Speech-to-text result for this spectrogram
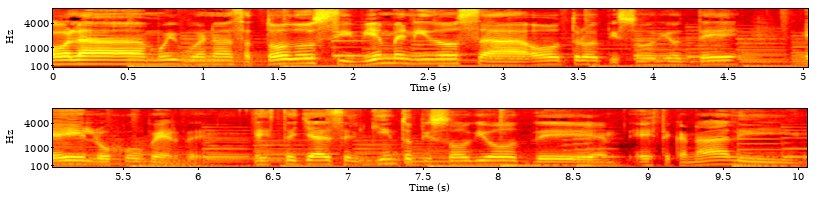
Hola, muy buenas a todos y bienvenidos a otro episodio de El Ojo Verde. Este ya es el quinto episodio de este canal y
